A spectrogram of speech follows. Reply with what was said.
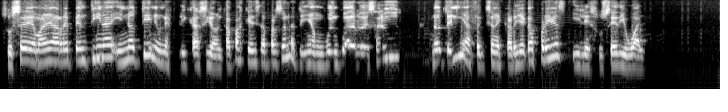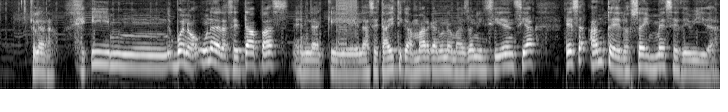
sucede de manera repentina y no tiene una explicación. Capaz que esa persona tenía un buen cuadro de salud, no tenía afecciones cardíacas previas y le sucede igual. Claro. Y mm, bueno, una de las etapas en la que las estadísticas marcan una mayor incidencia es antes de los seis meses de vida.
